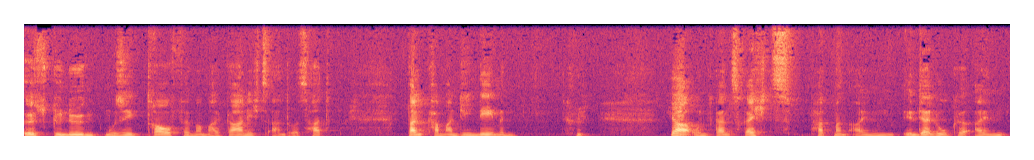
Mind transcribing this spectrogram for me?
Ist genügend Musik drauf, wenn man mal gar nichts anderes hat, dann kann man die nehmen. ja, und ganz rechts hat man einen, in der Luke einen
